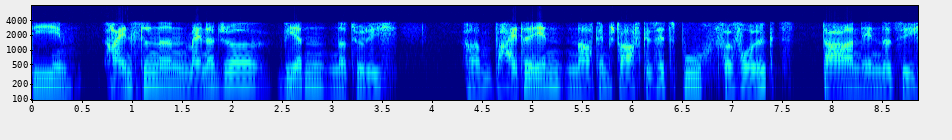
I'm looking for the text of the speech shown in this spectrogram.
Die einzelnen Manager werden natürlich ähm, weiterhin nach dem Strafgesetzbuch verfolgt. Daran ändert sich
